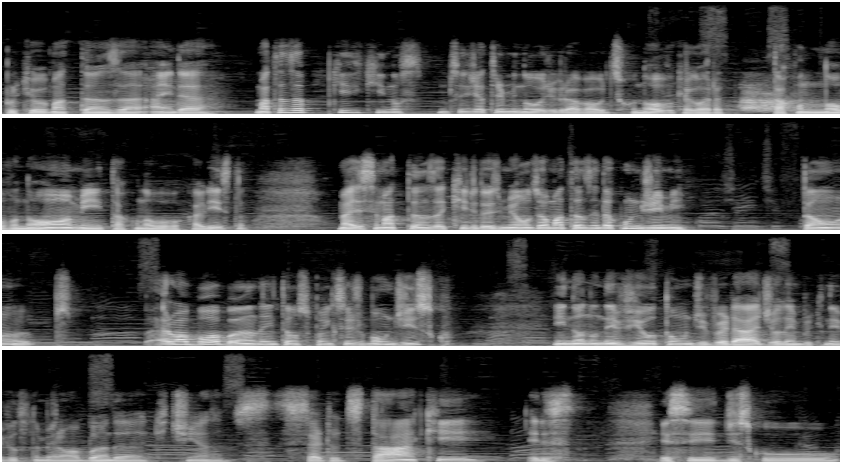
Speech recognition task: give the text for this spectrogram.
porque o Matanza ainda Matanza que, que não, não sei se já terminou de gravar o disco novo, que agora tá com um novo nome, tá com um novo vocalista. Mas esse Matanza aqui de 2011 é o Matanza ainda com Jimmy. Então, era uma boa banda, então suponho que seja um bom disco. Em nono, Nevilton, de verdade. Eu lembro que Nevilton também era uma banda que tinha certo destaque. Eles, esse disco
